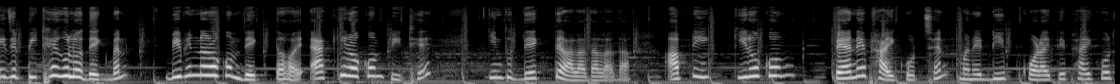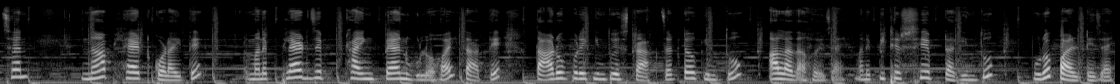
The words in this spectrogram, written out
এই যে পিঠেগুলো দেখবেন, বিভিন্ন রকম দেখতে হয়, একই রকম পিঠে, কিন্তু দেখতে আলাদা আলাদা। আপনি কীরকম প্যানে ফ্রাই করছেন মানে ডিপ কড়াইতে ফ্রাই করছেন, না ফ্ল্যাট কড়াইতে মানে ফ্ল্যাট যে ফ্রাইং প্যানগুলো হয় তাতে, তার উপরে কিন্তু স্ট্রাকচারটাও কিন্তু আলাদা হয়ে যায়। মানে পিঠের শেপটা কিন্তু পুরো পাল্টে যায়।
